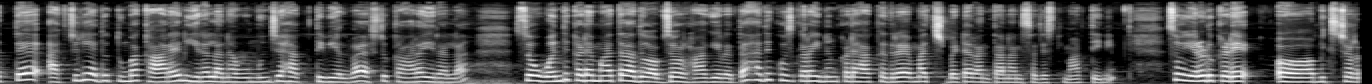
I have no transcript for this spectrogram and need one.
ಮತ್ತು ಆ್ಯಕ್ಚುಲಿ ಅದು ತುಂಬ ಖಾರ ಏನು ಇರಲ್ಲ, ನಾವು ಮುಂಚೆ ಹಾಕ್ತೀವಿ ಅಲ್ವಾ, ಅಷ್ಟು ಖಾರ ಇರಲ್ಲ. ಸೊ ಒಂದು ಕಡೆ ಮಾತ್ರ ಅದು ಅಬ್ಸರ್ವ್ ಆಗಿರುತ್ತೆ. ಅದಕ್ಕೋಸ್ಕರ ಇನ್ನೊಂದು ಕಡೆ ಹಾಕಿದ್ರೆ ಮಚ್ ಬೆಟರ್ ಅಂತ ನಾನು ಸಜೆಸ್ಟ್ ಮಾಡ್ತೀನಿ. ಸೊ ಎರಡು ಕಡೆ ಮಿಕ್ಸ್ಚರ್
